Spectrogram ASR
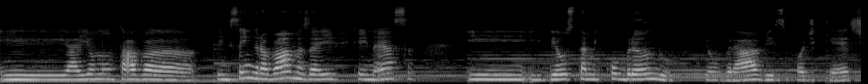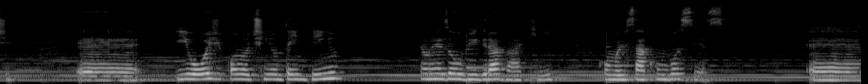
E aí eu não tava. Pensei em gravar, mas aí fiquei nessa. E, e Deus tá me cobrando que eu grave esse podcast. É, e hoje, como eu tinha um tempinho, eu resolvi gravar aqui, conversar com vocês. É,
